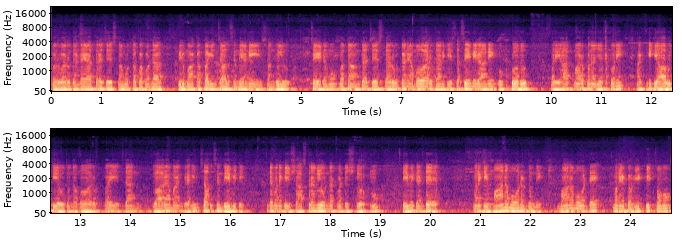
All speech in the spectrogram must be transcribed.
మరి వారు దండయాత్ర చేస్తాము. తప్పకుండా మీరు మాకు అప్పగించాల్సింది అని సంధులు చేయటము మొత్తం అంతా చేస్తారు. కానీ అమ్మవారు దానికి ససేమిరా అని ఒప్పుకోదు. మరి ఆత్మార్పణ చేసుకొని అగ్నికి ఆహుతి అవుతుంది అమ్మవారు. మరి దాని ద్వారా మనం గ్రహించాల్సింది ఏమిటి? అంటే మనకి శాస్త్రంలో ఉన్నటువంటి శ్లోకము ఏమిటంటే మనకి మానము అని ఉంటుంది. మానము అంటే మన యొక్క వ్యక్తిత్వము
